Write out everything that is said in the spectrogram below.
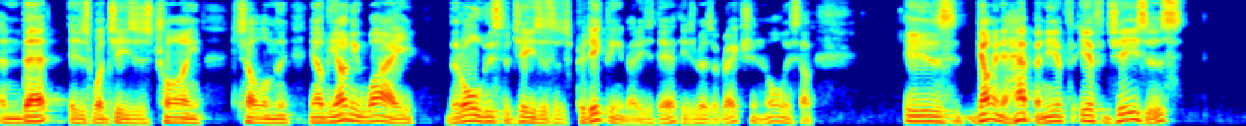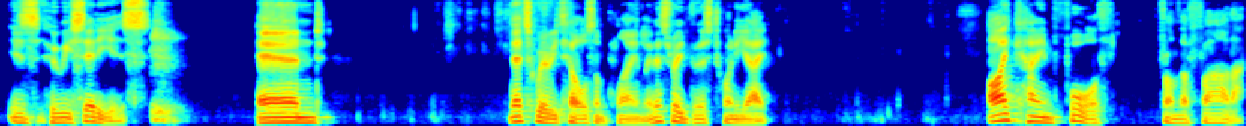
and that is what Jesus is trying to tell them. Now, the only way that all this that Jesus is predicting about his death, his resurrection, and all this stuff is going to happen if if Jesus is who he said he is, and that's where he tells them plainly. Let's read verse 28. I came forth from the Father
